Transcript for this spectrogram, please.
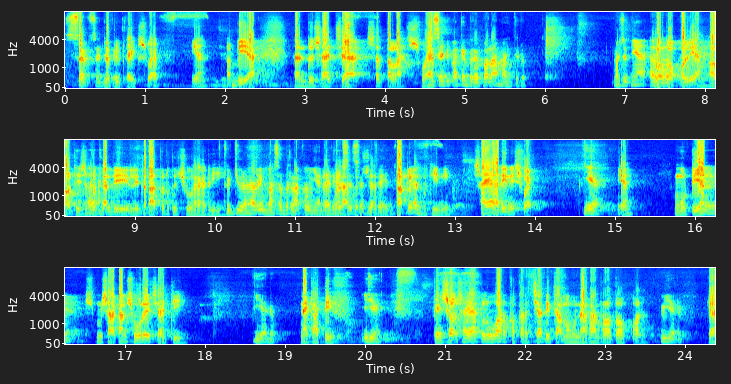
Swab saja. lebih dok. baik swab ya. Tapi ya tentu saja setelah swab Bisa dipakai berapa lama itu dok? Maksudnya eh, protokol ya kalau disebutkan di literatur tujuh hari. tujuh hari masa berlakunya Nah, dari berlaku hasil hari. tapi kan begini saya hari ini swab Iya, ya. Kemudian misalkan sore jadi iya dok. negatif. Iya, besok saya keluar bekerja tidak menggunakan protokol. Iya dok. ya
